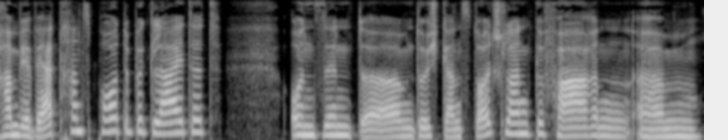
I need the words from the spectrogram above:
haben wir Werttransporte begleitet und sind ähm, durch ganz Deutschland gefahren. Ähm,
